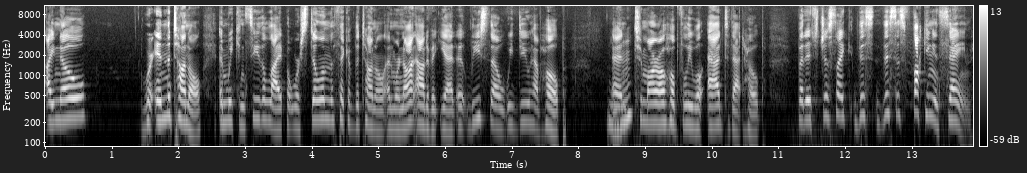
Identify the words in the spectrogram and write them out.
I know we're in the tunnel and we can see the light, but we're still in the thick of the tunnel and we're not out of it yet. At least though we do have hope, and mm-hmm. tomorrow hopefully will add to that hope. But it's just like this. This is fucking insane.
